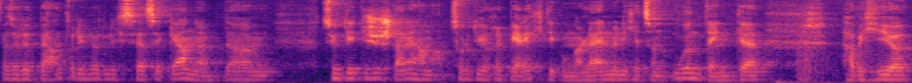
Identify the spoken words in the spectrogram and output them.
Also das beantworte ich natürlich sehr, sehr gerne. Ähm, synthetische Steine haben absolut ihre Berechtigung. Allein wenn ich jetzt an Uhren denke, habe ich hier,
